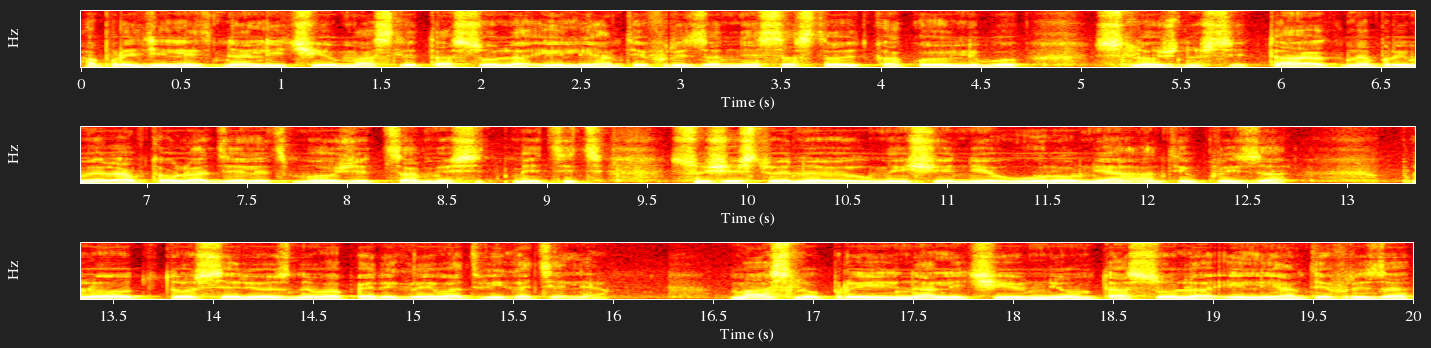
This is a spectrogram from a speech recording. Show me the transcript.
Определить наличие маслитосола или антифриза не состоит какой-либо сложности. Так, например, автовладелец может заметить существенное уменьшение уровня антифриза, вплоть до серьезного перегрева двигателя. Масло при наличии в нем тосола или антифриза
